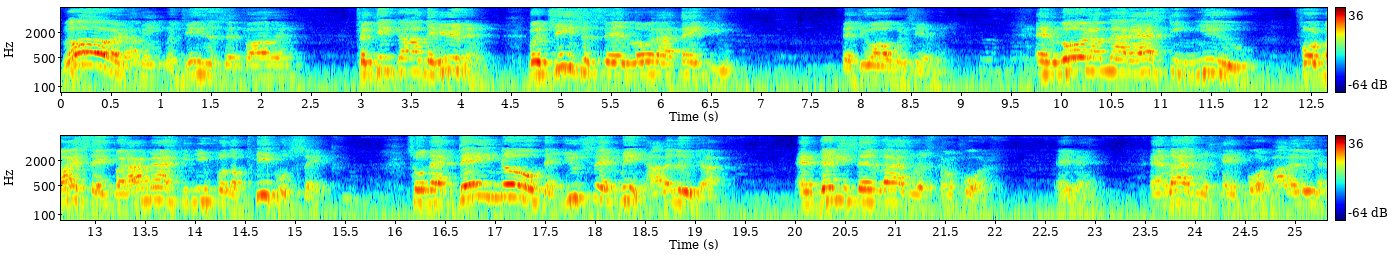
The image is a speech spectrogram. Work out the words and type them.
Lord, I mean, but Jesus said, Father, to get God to hear them. But Jesus said, Lord, I thank you that you always hear me. And Lord, I'm not asking you for my sake, but I'm asking you for the people's sake. So that they know that you sent me. Hallelujah. And then he said, Lazarus, come forth. Amen. And Lazarus came forth. Hallelujah.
